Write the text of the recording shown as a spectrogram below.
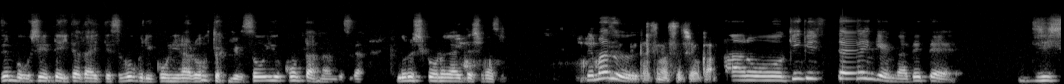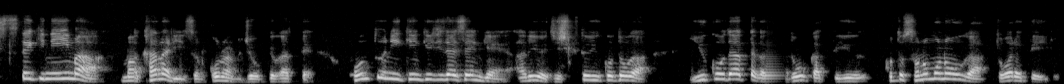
全部教えていただいてすごく利口になろうという そういう魂胆なんですがよろしくお願いいたします。でまず。あの緊急事態宣言が出て実質的に今、まあ、かなりそのコロナの状況があって本当に緊急事態宣言あるいは自粛ということが有効であったかどうかっていうことそのものが問われている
